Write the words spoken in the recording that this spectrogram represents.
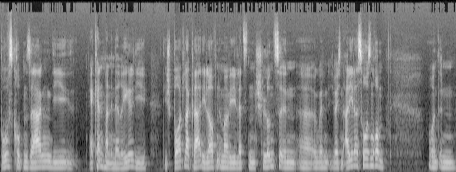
Berufsgruppen sagen, die erkennt man in der Regel. Die, die Sportler, klar, die laufen immer wie die letzten Schlunze in äh, irgendwelchen Adidas-Hosen rum. Und in,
